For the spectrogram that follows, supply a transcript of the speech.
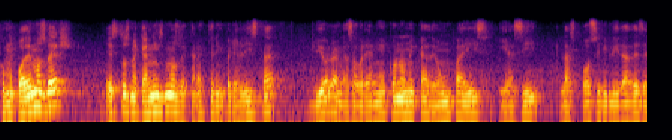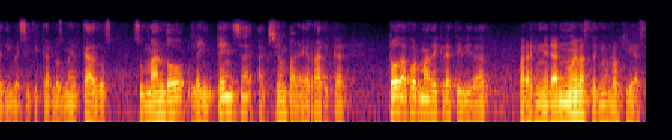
Como podemos ver, estos mecanismos de carácter imperialista violan la soberanía económica de un país y así las posibilidades de diversificar los mercados sumando la intensa acción para erradicar toda forma de creatividad para generar nuevas tecnologías.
